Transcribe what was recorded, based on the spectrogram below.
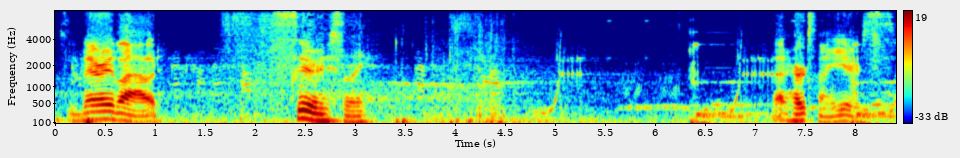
It's very loud. Seriously. That hurts my ears.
